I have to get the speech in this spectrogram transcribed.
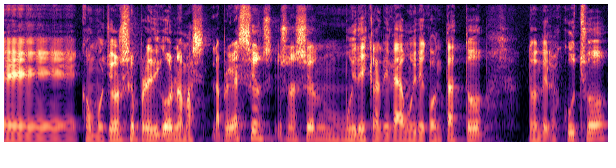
eh, como yo siempre digo, nada más, la primera sesión es una sesión muy de claridad, muy de contacto, donde lo escucho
